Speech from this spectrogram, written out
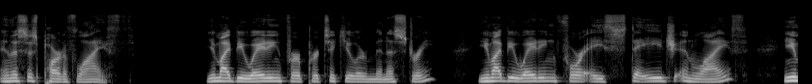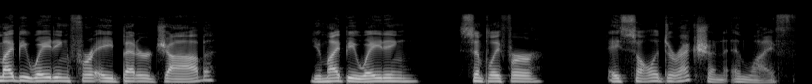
And this is part of life. You might be waiting for a particular ministry. You might be waiting for a stage in life. You might be waiting for a better job. You might be waiting simply for a solid direction in life.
